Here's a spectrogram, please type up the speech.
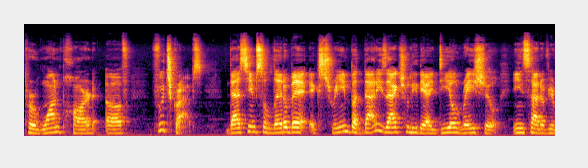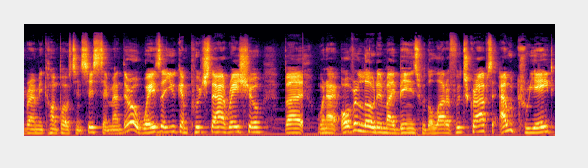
per one part of food scraps. That seems a little bit extreme, but that is actually the ideal ratio inside of your vermicomposting system. And there are ways that you can push that ratio, but when I overloaded my bins with a lot of food scraps, I would create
